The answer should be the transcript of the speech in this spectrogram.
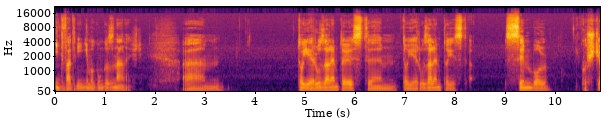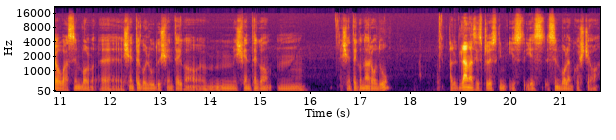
I dwa dni nie mogą go znaleźć. Um, to Jeruzalem to jest, to Jeruzalem to jest symbol kościoła, symbol e, świętego ludu, świętego, świętego, mm, świętego narodu ale dla nas jest przede wszystkim jest, jest symbolem Kościoła.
